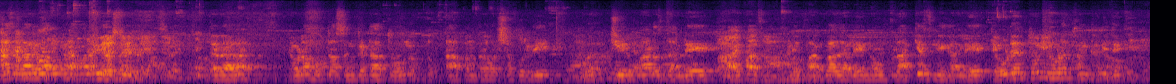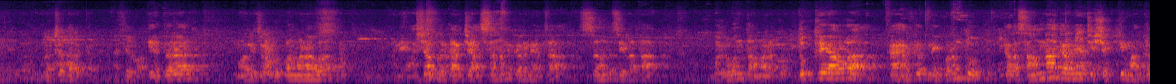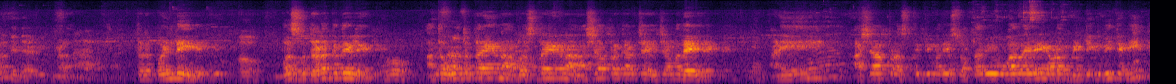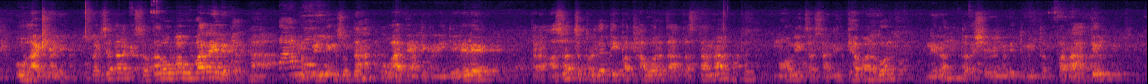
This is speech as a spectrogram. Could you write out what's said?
हसणाऱ्याला बघून आम्हाला बी हसू येते. तर एवढा मोठा संकटातून दहा पंधरा वर्षापूर्वी चिरपाड झाले. आणि पाकवा झाले नऊ ब्लाकेज निघाले तेवढ्यातून एवढं खणखणीत येते. लक्षात आलं का? आशीर्वाद. हे तर माऊलीचं कृपा म्हणावं. आणि अशा प्रकारच्या सहन करण्याचा सहनशीलता भगवंत आम्हाला करू. दुःख यावं काय हरकत नाही. परंतु त्याला सामना करण्याची शक्ती मात्र ती द्यावी. मिळा तर पडले बस धडक दिले. हो. आता उठता येईना बसता येईना अशा प्रकारच्या ह्याच्यामध्ये आणि अशा परिस्थितीमध्ये स्वतः बी उभा राहिले एवढा बिल्डिंग बी त्यांनी उभा केले. लक्षात आलं का? स्वतः उभा उभा राहिले तर. हा. आणि बिल्डिंग सुद्धा उभा त्या ठिकाणी गेलेले आहे. तर असंच प्रगती पथावर जात असताना माऊलीचं सानिध्य बाळगून निरंतर सेवेमध्ये तुम्ही तत्पर राहतील.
